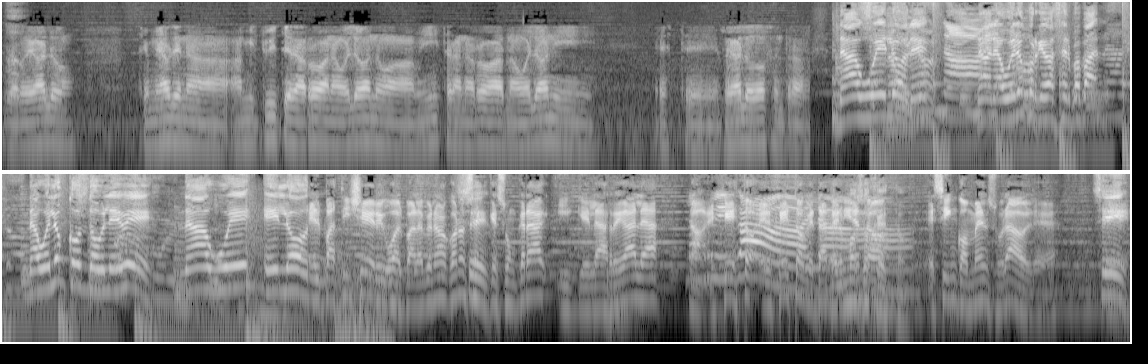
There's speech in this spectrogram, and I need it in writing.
de regalo. Que me hablen a, a mi Twitter, arroba Nahuelón, o a mi Instagram, arroba Nahuelón, y este, regalo dos entradas. Nahuelón, ¿eh? No, No, Nahuelón porque va a ser papá. Nahuelón con W. Nahuelón. El pastillero igual, para los que no lo conocen, Sí. que es un crack y que las regala. No, el gesto, el gesto que está regala. teniendo Hermoso gesto. es inconmensurable. eh. Sí.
